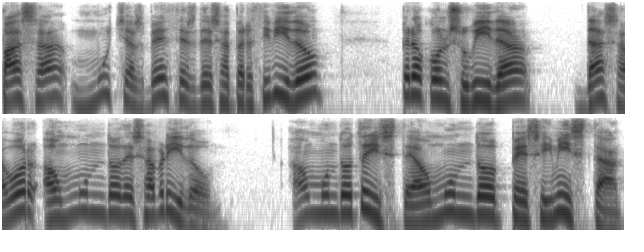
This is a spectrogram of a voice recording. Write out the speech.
pasa muchas veces desapercibido, pero con su vida da sabor a un mundo desabrido, a un mundo triste, a un mundo pesimista,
